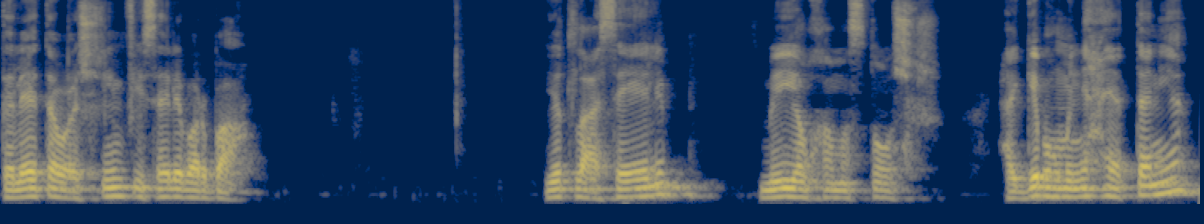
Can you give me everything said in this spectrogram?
23 في سالب 4 يطلع سالب 115 هتجيبهم الناحية التانية؟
